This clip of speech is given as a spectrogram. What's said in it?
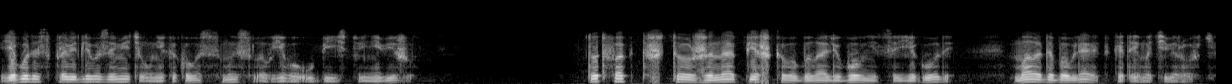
Ягода справедливо заметил, никакого смысла в его убийстве не вижу. Тот факт, что жена Пешкова была любовницей Ягоды, мало добавляет к этой мотивировке.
